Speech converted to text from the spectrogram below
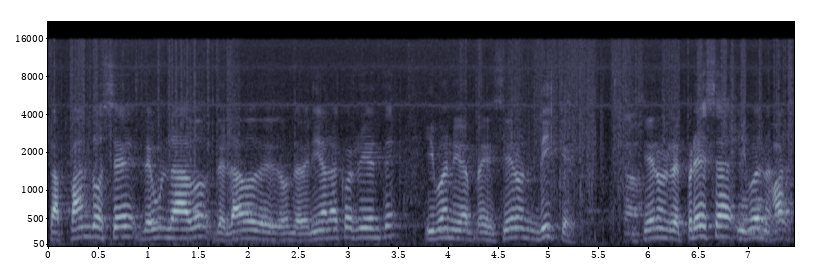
tapándose de un lado, del lado de donde venía la corriente, y bueno, hicieron diques, hicieron represa y bueno, embalse.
